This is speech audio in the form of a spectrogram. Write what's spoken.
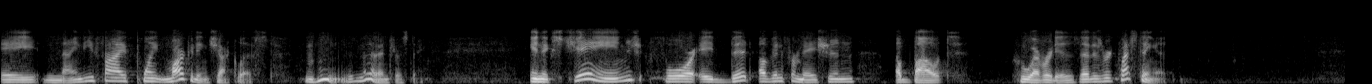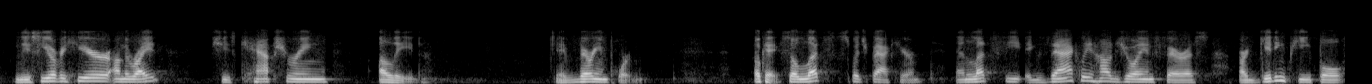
a 95 point marketing checklist. Mm-hmm. Isn't that interesting? In exchange for a bit of information about whoever it is that is requesting it. And you see over here on the right, she's capturing a lead. Okay, very important. Okay, so let's switch back here and let's see exactly how Joy and Ferris are getting people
